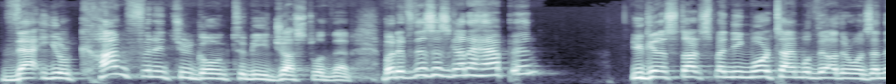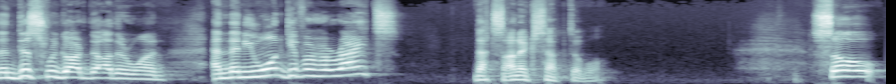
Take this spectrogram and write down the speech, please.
that you're confident you're going to be just with them. But if this is going to happen, you're going to start spending more time with the other ones and then disregard the other one, and then you won't give her her rights. That's unacceptable. So,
